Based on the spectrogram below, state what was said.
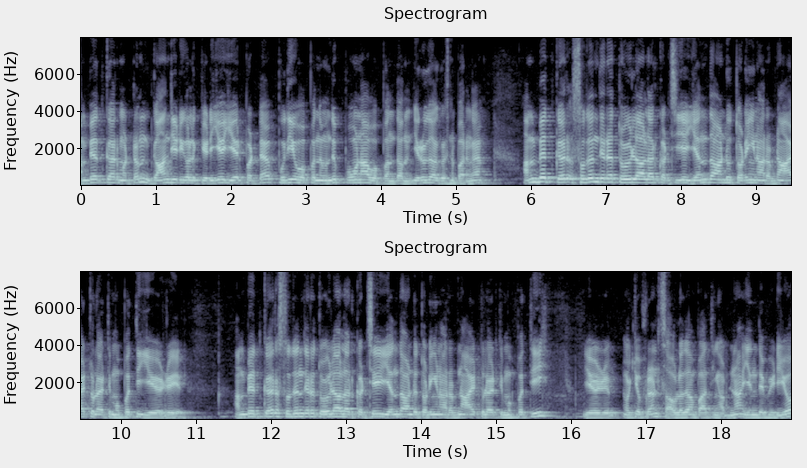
அம்பேத்கர் மற்றும் காந்தியடிகளுக்கு இடையே ஏற்பட்ட புதிய ஒப்பந்தம் வந்து பூனா ஒப்பந்தம். இருபதாவது கொஸ்டின் பாருங்கள் அம்பேத்கர் சுதந்திர தொழிலாளர் கட்சியை எந்த ஆண்டு தொடங்கினார் அப்படின்னா ஆயிரத்தி தொள்ளாயிரத்தி முப்பத்தி ஏழு. அம்பேத்கர் சுதந்திர தொழிலாளர் கட்சியை எந்த ஆண்டு தொடங்கினார் அப்படின்னா ஆயிரத்தி தொள்ளாயிரத்தி முப்பத்தி ஏழு. ஓகே ஃப்ரெண்ட்ஸ் அவ்வளோதான் பார்த்தீங்க அப்படின்னா இந்த வீடியோ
